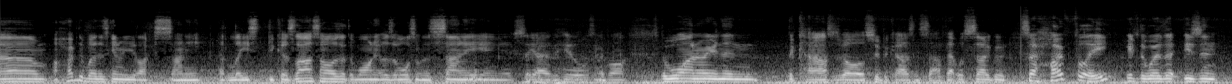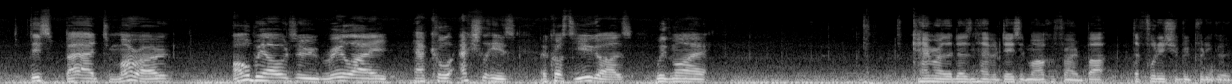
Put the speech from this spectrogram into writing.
Um, I hope the weather's going to be like sunny at least because last time I was at the winery it was awesome. It was sunny and you see over the hills and the, the winery and then the cars as well, the supercars and stuff. That was so good. So hopefully if the weather isn't this bad tomorrow, I'll be able to relay how cool it actually is across to you guys with my camera that doesn't have a decent microphone, but the footage should be pretty good,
